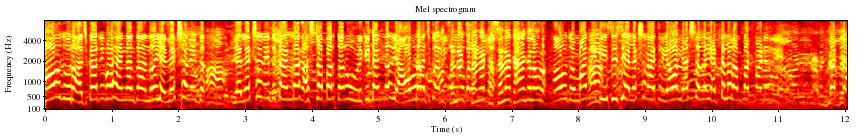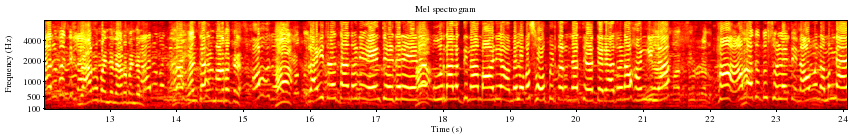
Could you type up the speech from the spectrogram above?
ಹೌದು ರಾಜಕಾರಣಿಗಳು ಹೆಂಗಂತ ಅಂದ್ರೆ ಎಲೆಕ್ಷನ್ ಇದ್ದ ಎಲೆಕ್ಷನ್ ಇದ್ದ ಟೈಮ್ದಾಗ ಅಷ್ಟ ಬರ್ತಾರ ಟೈಮ್ ಟೈಮ್ದಾಗ ಯಾವ ರಾಜಕಾರಣಿ ಹೌದು ಮೊನ್ನೆ ಡಿ ಸಿ ಸಿ ಎಲೆಕ್ಷನ್ ಆಯ್ತು ಯಾವ ಎಷ್ಟೆಲ್ಲ ಎಟ್ಟೆಲ್ಲ ರಂಪಾಟ್ ಮಾಡಿರ್ರಿ? ಯಾರು ಬಂದಿಲ್ಲ? ಯಾರು ಬಂದಿಲ್ಲ ಯಾರು ಬಂದಿಲ್ಲ. ಹೌದು. ರೈತರಂತ ಅಂದ್ರೆ ನೀವ್ ಏನ್ ತಿಳಿದಾರೆ? ಏನ ಮೂರ್ ನಾಲ್ಕು ದಿನ ಮಾಡಿ ಆಮೇಲೆ ವಾಪಸ್ ಹೋಗ್ಬಿಡ್ತಾರ ಅಂತ ಹೇಳ್ತಾರೆ. ಆದ್ರೆ ನಾವು ಹಂಗಿಲ್ಲ. ಹಾ ಆ ಮಾತಂತೂ ಸುಳ್ಳೈತಿ ನಾವು ನಮಗ್ ನ್ಯಾಯ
